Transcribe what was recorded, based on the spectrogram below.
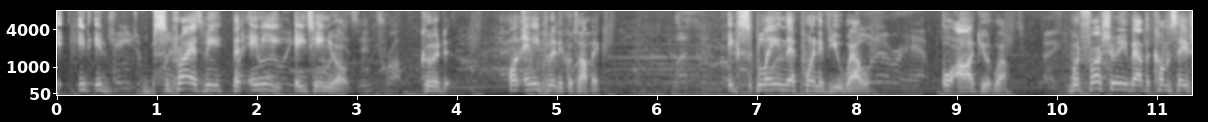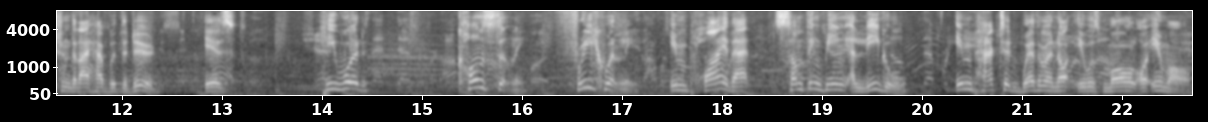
it, it, it surprised me that any 18 year old could, on any political topic, explain their point of view well or argue it well. What frustrated me about the conversation that I had with the dude is he would constantly, frequently imply that something being illegal impacted whether or not it was moral or immoral.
